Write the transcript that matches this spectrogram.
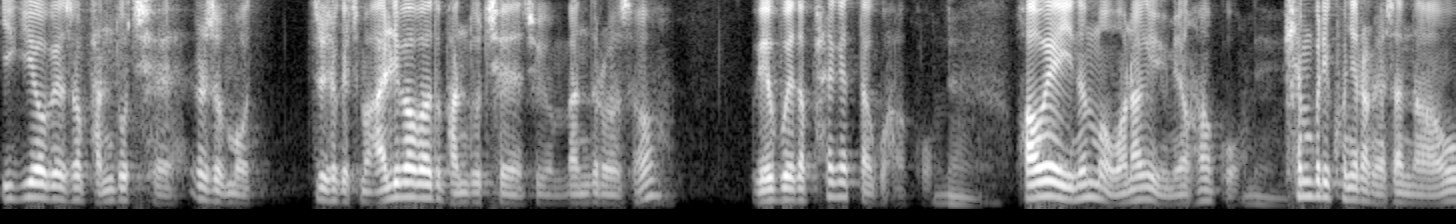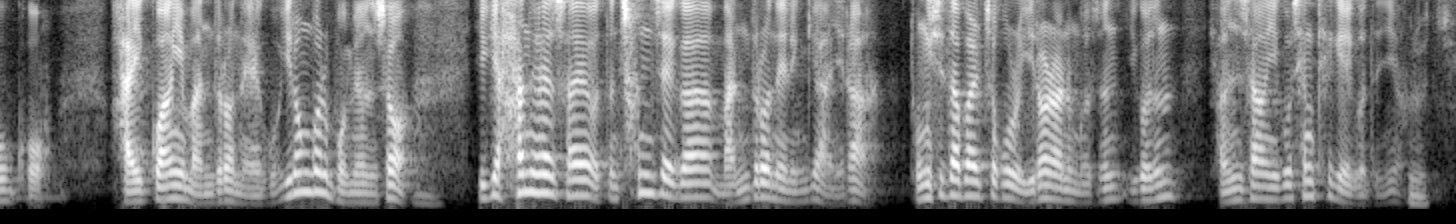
이 기업에서 반도체 그래서 뭐 들으셨겠지만 알리바바도 반도체 지금 만들어서 외부에다 팔겠다고 하고 네. 화웨이는 뭐 워낙에 유명하고 네. 캠브리콘이라는 회사 나오고 하이광이 만들어내고 이런 걸 보면서 이게 한 회사의 어떤 천재가 만들어내는 게 아니라 동시다발적으로 일어나는 것은 이것은 현상이고 생태계거든요. 그렇죠.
